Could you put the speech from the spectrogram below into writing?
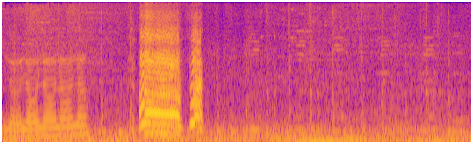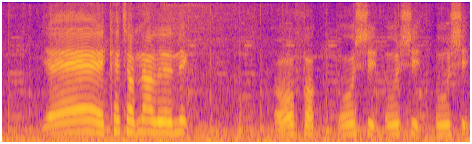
No, no, no, no, no. Oh, fuck! Yeah, catch up now, little Nick. Oh, fuck. Oh, shit. Oh, shit. Oh, shit.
